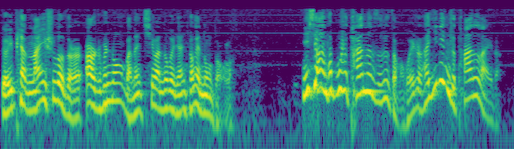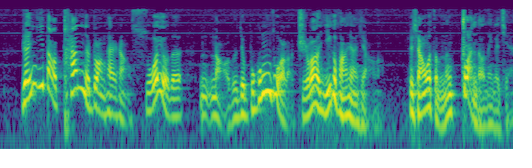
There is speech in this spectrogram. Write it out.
有一骗子拿一石头子儿，二十分钟把那七万多块钱全给弄走了。你想想，他不是贪的，是怎么回事？他一定是贪来的。人一到贪的状态上，所有的脑子就不工作了，只往一个方向想了，就想我怎么能赚到那个钱，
